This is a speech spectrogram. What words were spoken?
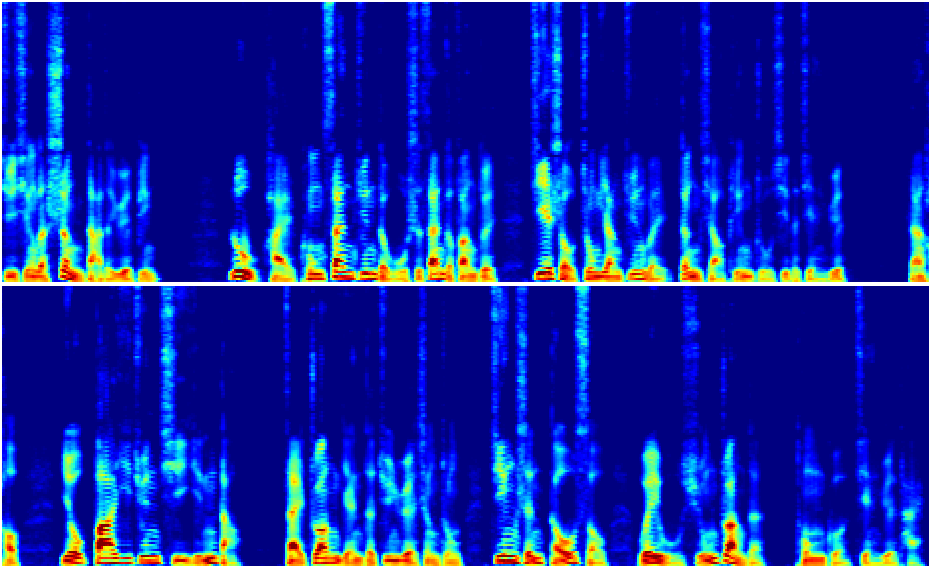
举行了盛大的阅兵。陆海空三军的五十三个方队接受中央军委邓小平主席的检阅，然后由八一军旗引导，在庄严的军乐声中，精神抖擞、威武雄壮地通过检阅台。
